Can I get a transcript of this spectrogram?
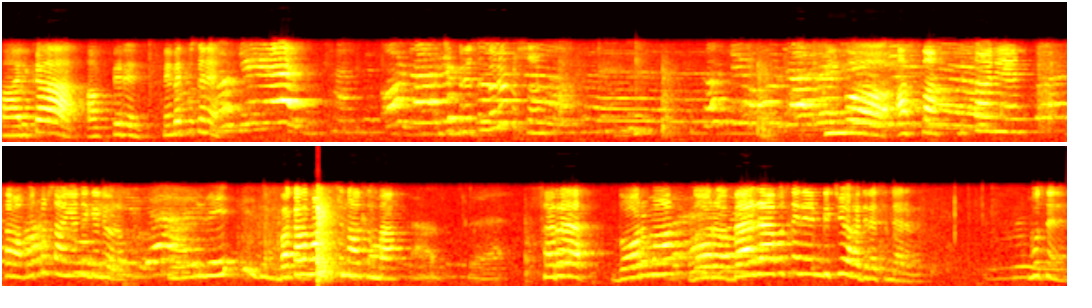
Harika. Aferin. Mehmet bu senin. Küçük bir resim görüyor Bingo. Aslan. Bir saniye. Tamam otur sen yerine geliyorum. Bakalım hangisinin altında? Sarı. Doğru mu? Doğru. Berra bu senin. Bitiyor hadi resimlerimiz. Bu senin.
